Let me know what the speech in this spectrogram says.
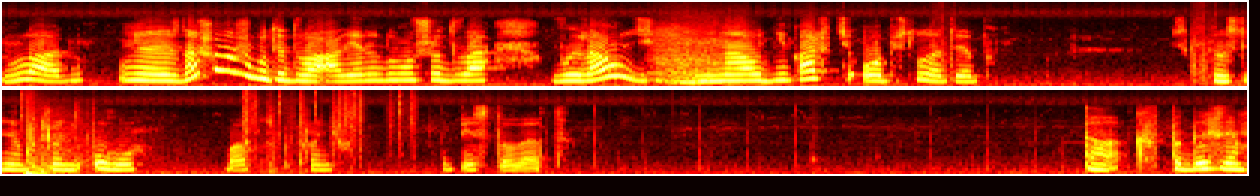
Ну ладно. Я знав, що може бути два, але я не думав, що два в раунді на одній карті. О, пістолет я б. Скільки нас нього патронів? Ого, багато патронів. І пістолет. Так, побігли.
